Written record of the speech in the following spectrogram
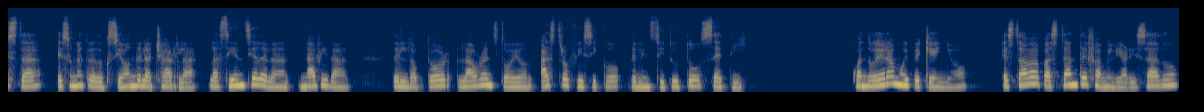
Esta es una traducción de la charla La ciencia de la Navidad del Dr. Lawrence Doyle, astrofísico del Instituto SETI. Cuando era muy pequeño, estaba bastante familiarizado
